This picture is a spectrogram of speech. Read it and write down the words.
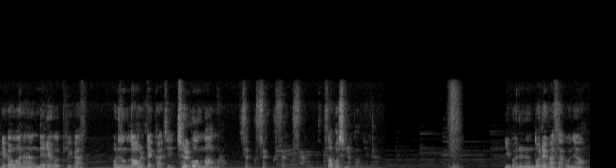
내가 원하는 내려긋기가 어느 정도 나올 때까지 즐거운 마음으로 쓱쓱쓱쓱 써보시는 겁니다. 이번에는 노래 가사군요.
